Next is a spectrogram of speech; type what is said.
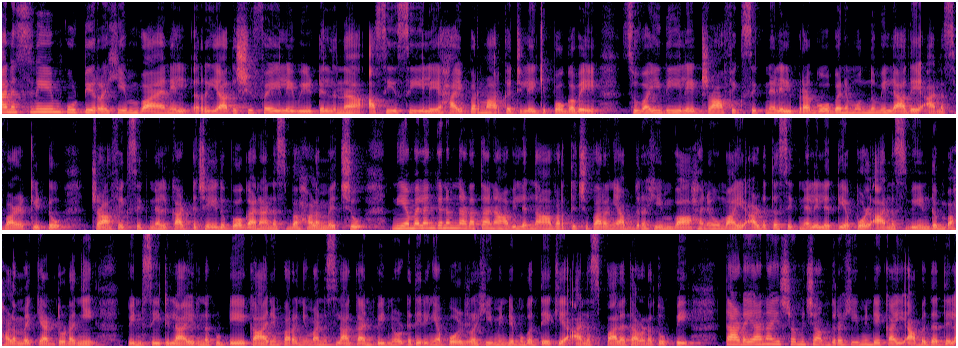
അനസിനെയും കൂട്ടി റഹീം വാനിൽ റിയാദ് ഷിഫയിലെ വീട്ടിൽ നിന്ന് അസീസിയിലെ ഹൈപ്പർ മാർക്കറ്റിലേക്ക് പോകവേ സുവൈദിയിലെ ട്രാഫിക് സിഗ്നലിൽ പ്രകോപനമൊന്നുമില്ലാതെ അനസ് വഴക്കിട്ടു. ട്രാഫിക് സിഗ്നൽ കട്ട് ചെയ്തു പോകാൻ അനസ് ബഹളം വെച്ചു. നിയമലംഘനം നടത്താനാവില്ലെന്ന് ആവർത്തിച്ചു പറഞ്ഞ അബ്ദുറഹീം വാഹനവുമായി അടുത്ത സിഗ്നലിലെത്തിയപ്പോൾ അനസ് വീണ്ടും ബഹളം വയ്ക്കാൻ തുടങ്ങി. പിൻസീറ്റിലായിരുന്ന കുട്ടിയെ കാര്യം പറഞ്ഞു മനസ്സിലാക്കാൻ പിന്നോട്ട് തിരിഞ്ഞപ്പോൾ റഹീമിന്റെ മുഖത്തേക്ക് അനസ് പലതവണ തുപ്പി. തടയാനായി ശ്രമിച്ച അബ്ദുറഹീമിന്റെ കൈ അബദ്ധത്തിൽ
